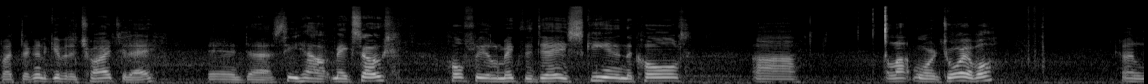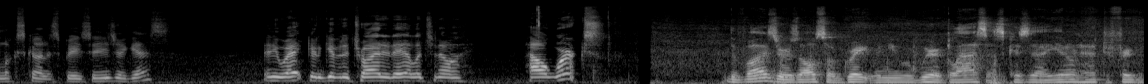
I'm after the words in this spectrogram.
but they're going to give it a try today and uh, see how it makes out. Hopefully it'll make the day skiing in the cold uh, a lot more enjoyable. Kind of looks kind of space age, I guess. Anyway, gonna give it a try today. I'll let you know how it works. The visor is also great when you wear glasses because uh, you don't have to figure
